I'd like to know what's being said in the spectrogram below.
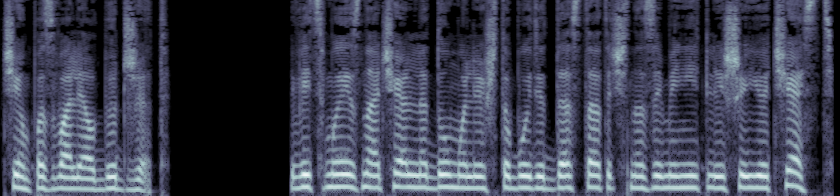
чем позволял бюджет. Ведь мы изначально думали, что будет достаточно заменить лишь ее часть,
